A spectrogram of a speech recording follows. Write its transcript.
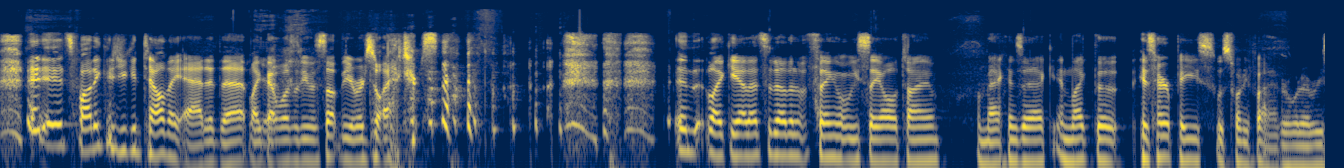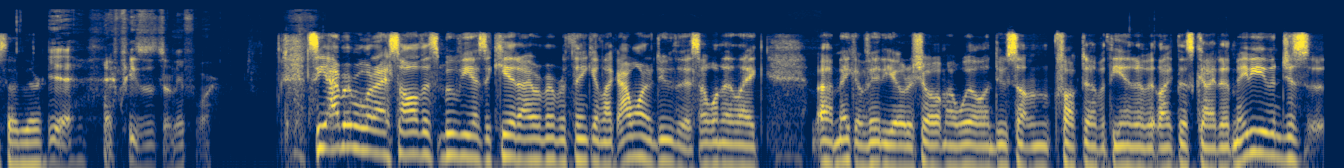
It, it's funny because you can tell they added that. Like Yeah. that wasn't even something the original actors. and like, yeah, that's another thing that we say all the time from Mac and Zach. And like the his hairpiece was twenty five or whatever he said there. Yeah, piece was twenty four. See, I remember when I saw this movie as a kid. I remember thinking like, I want to do this. I want to like uh, make a video to show up my will and do something fucked up at the end of it, like this guy did. Maybe even just uh,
